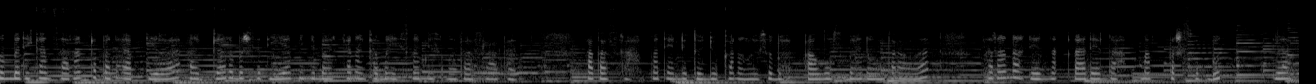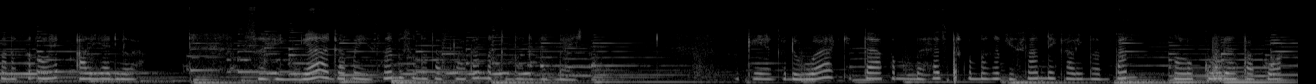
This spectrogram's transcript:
memberikan saran kepada Abdillah agar bersedia menyebarkan agama Islam di Sumatera Selatan. Atas rahmat yang ditunjukkan oleh Allah Subhanahu wa taala, saran Raden, Rahmat tersebut dilaksanakan oleh Arya. Sehingga agama Islam di Sumatera Selatan berkembang dengan baik. Oke, yang kedua, kita akan membahas perkembangan Islam di Kalimantan, Maluku, dan Papua.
